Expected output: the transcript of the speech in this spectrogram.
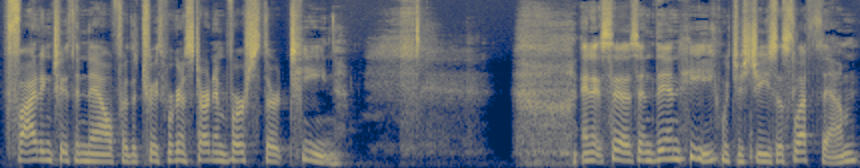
fighting tooth and nail for the truth. We're going to start in verse 13. And it says, And then he, which is Jesus, left them,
